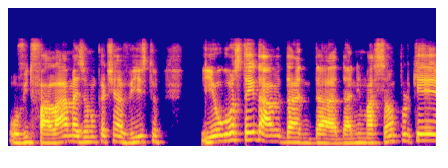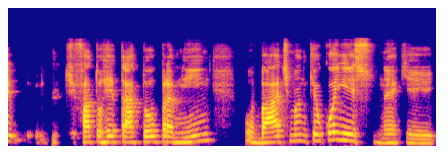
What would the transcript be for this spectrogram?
ouvido falar, mas eu nunca tinha visto. E eu gostei da, da, da, da animação porque, de fato, retratou para mim o Batman que eu conheço, né? Que,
